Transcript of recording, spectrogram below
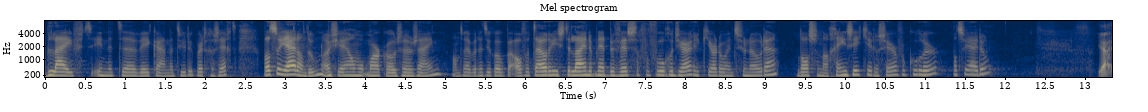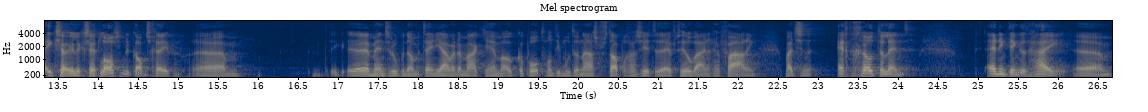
blijft in het uh, WK natuurlijk, werd gezegd. Wat zou jij dan doen als je Helmut Marco zou zijn? Want we hebben natuurlijk ook bij Alfa Tauri de line-up net bevestigd voor volgend jaar. Ricciardo en Tsunoda. Lassen dan geen zitje, reservecoureur. Wat zou jij doen? Ja, ik zou eerlijk gezegd Lassen de kans geven. Um, ik, eh, mensen roepen dan meteen, ja, maar dan maak je hem ook kapot. Want die moet er naast Verstappen gaan zitten, heeft heel weinig ervaring. Maar het is een, echt groot talent. En ik denk dat hij... Um,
